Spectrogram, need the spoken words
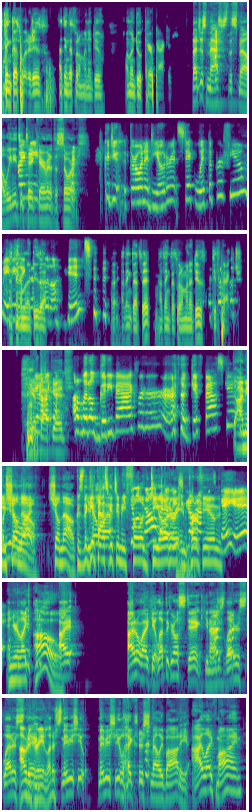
I think that's what it is. I think that's what I'm going to do. I'm going to do a care package. That just masks the smell. We need to I take mean- care of it at the source. Could you throw in a deodorant stick with the perfume? Maybe like gonna just a little hint. I I think that's it. I think that's what I'm going to do. Gift package. Gift Yeah, like a- package. a little goodie bag for her or a gift basket. I mean, she'll know know. what? She'll know because the You gift basket's gonna be She'll full of know, but at deodorant and you don't have to perfume, say it. and you're like, oh, I I don't like it. Let the girl stink. You know, just let her let her. Stink. I would agree. Let her. St- Maybe she maybe she likes her smelly body. I like mine.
